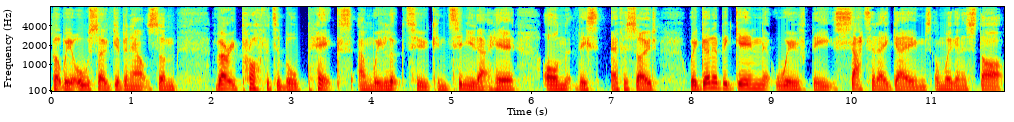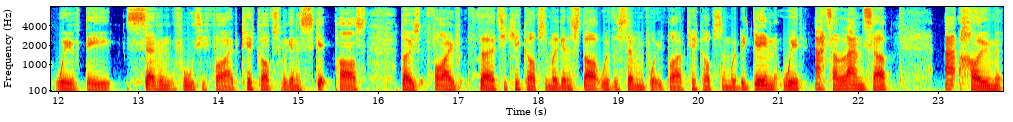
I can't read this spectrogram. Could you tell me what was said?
but we're also giving out some very profitable picks, and we look to continue that here on this episode. We're going to begin with the Saturday games and we're going to start with the 7:45 kickoffs. We're going to skip past those 5:30 kickoffs and we're going to start with the 7:45 kickoffs and we begin with Atalanta at home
